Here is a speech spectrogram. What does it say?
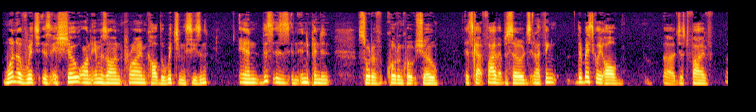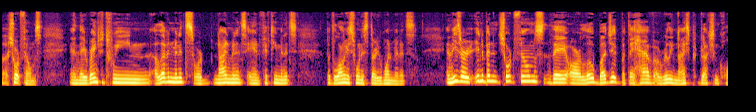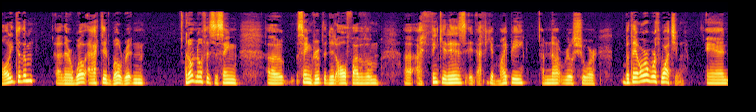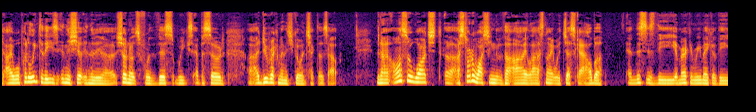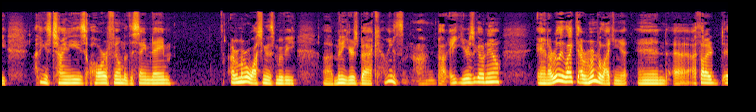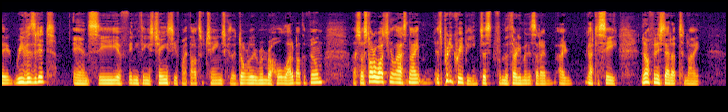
One of which is a show on Amazon Prime called The Witching Season. And this is an independent sort of quote unquote show. It's got five episodes, and I think they're basically all uh, just five uh, short films and they range between 11 minutes or 9 minutes and 15 minutes, but the longest one is 31 minutes. And these are independent short films. They are low budget, but they have a really nice production quality to them. Uh, they're well acted, well written. I don't know if it's the same uh, same group that did all five of them. Uh, I think it is. It, I think it might be. I'm not real sure, but they are worth watching and I will put a link to these in the show in the uh, show notes for this week's episode. Uh, I do recommend that you go and check those out. Then I also watched. Uh, I started watching The Eye last night with Jessica Alba, and this is the American remake of the, I think it's Chinese horror film of the same name. I remember watching this movie uh, many years back. I think it's uh, about eight years ago now and I really liked it. I remember liking it, and uh, I thought I'd uh, revisit it and see if anything's changed, see if my thoughts have changed, because I don't really remember a whole lot about the film. Uh, so I started watching it last night. It's pretty creepy, just from the 30 minutes that I, I got to see. And I'll finish that up tonight.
